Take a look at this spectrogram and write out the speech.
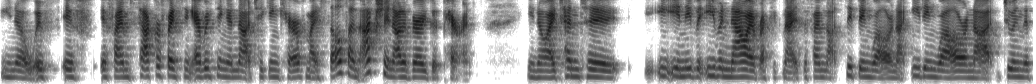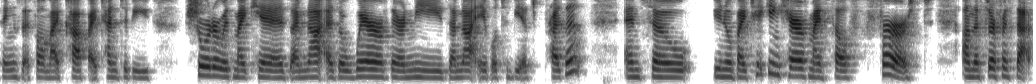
you know if if if i'm sacrificing everything and not taking care of myself i'm actually not a very good parent you know i tend to and even even now i recognize if i'm not sleeping well or not eating well or not doing the things that fill my cup i tend to be shorter with my kids. I'm not as aware of their needs. I'm not able to be as present. And so you know by taking care of myself first on the surface that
